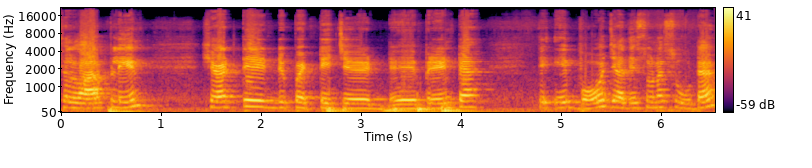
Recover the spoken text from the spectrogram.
ਸਲਵਾਰ ਪਲੇਨ ਸ਼ਰਟ ਤੇ ਦੁਪੱਟੇ ਚ ਪ੍ਰਿੰਟ ਆ ਤੇ ਇਹ ਬਹੁਤ ਜ਼ਿਆਦਾ ਸੋਹਣਾ ਸੂਟ ਆ।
